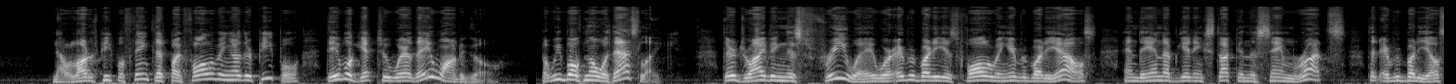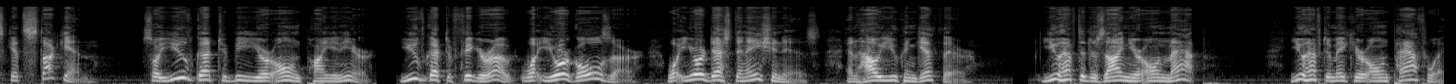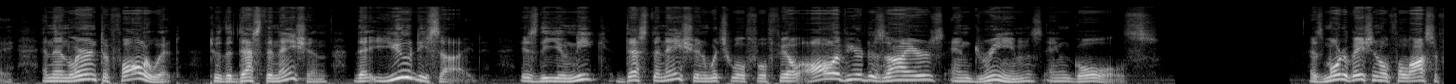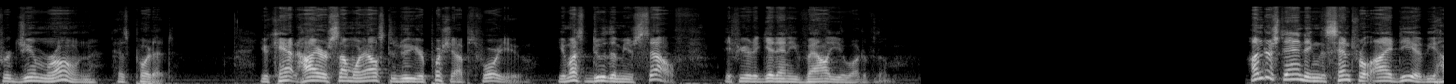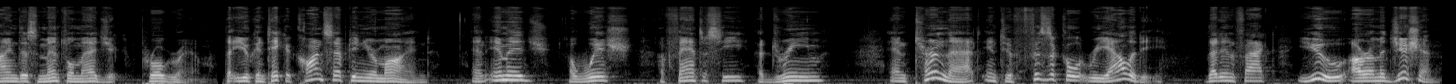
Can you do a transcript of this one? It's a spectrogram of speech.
Now, a lot of people think that by following other people, they will get to where they want to go. But we both know what that's like. They're driving this freeway where everybody is following everybody else, and they end up getting stuck in the same ruts that everybody else gets stuck in. So you've got to be your own pioneer. You've got to figure out what your goals are what your destination is, and how you can get there. You have to design your own map. You have to make your own pathway, and then learn to follow it to the destination that you decide is the unique destination which will fulfill all of your desires and dreams and goals. As motivational philosopher Jim Rohn has put it, you can't hire someone else to do your push-ups for you. You must do them yourself if you're to get any value out of them. Understanding the central idea behind this mental magic program, that you can take a concept in your mind, an image, a wish, a fantasy, a dream, and turn that into physical reality, that in fact you are a magician,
